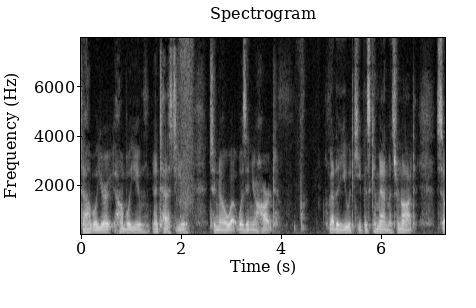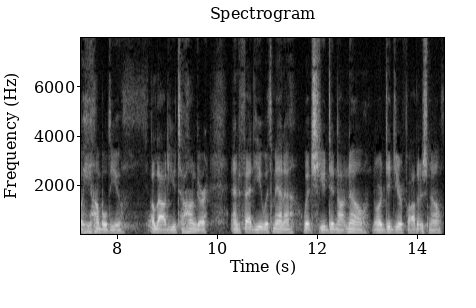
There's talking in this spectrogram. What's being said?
to humble your humble you and test you to know what was in your heart, whether you would keep his commandments or not. So he humbled you, allowed you to hunger, and fed you with manna, which you did not know, nor did your fathers know,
